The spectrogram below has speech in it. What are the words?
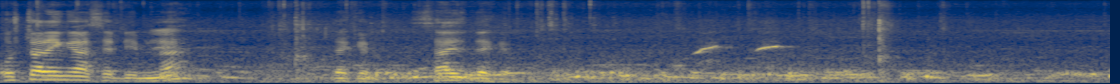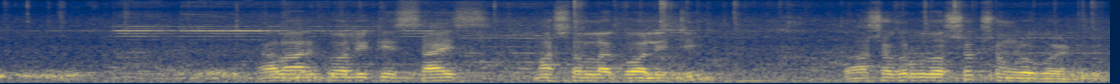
পোস্টারিং আছে ডিম না? দেখেন সাইজ দেখেন। কালার কোয়ালিটি সাইজ মার্শাল্লাহ কোয়ালিটি তো আশা করব দর্শক সংগ্রহ করে নেবেন।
